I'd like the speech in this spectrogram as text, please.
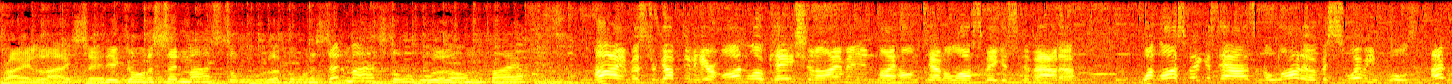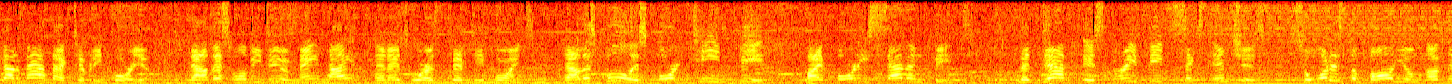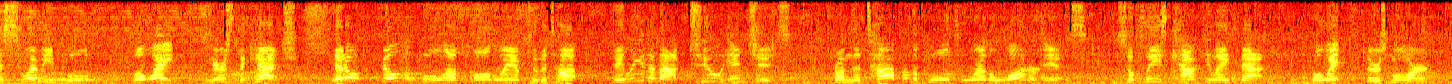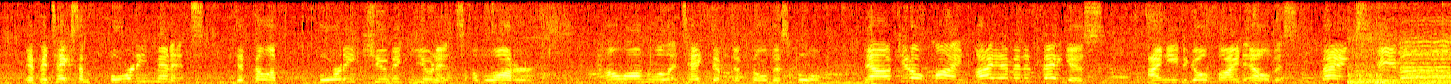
bright light city, gonna set my soul, gonna set my soul on fire. Hi, Mr. Gupton here on location. I'm in my hometown of Las Vegas, Nevada. What Las Vegas has a lot of is swimming pools. I've got a math activity for you. Now this will be due May 9th and it's worth 50 points. Now this pool is 14 feet by 47 feet. The depth is 3 feet 6 inches. So what is the volume of this swimming pool? But wait, here's the catch. They don't fill the pool up all the way up to the top. They leave about 2 inches from the top of the pool to where the water is. So please calculate that. But wait, there's more. If it takes them 40 minutes to fill up 40 cubic units of water, how long will it take them to fill this pool? Now, if you don't mind, I am in Vegas. I need to go find Elvis. Thanks. Viva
